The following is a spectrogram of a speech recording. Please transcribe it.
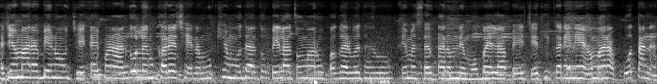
આજે અમારા બહેનો જે કાંઈ પણ આંદોલન કરે છે, એના મુખ્ય મુદ્દા તો પહેલાં તો અમારો પગાર વધારો તેમજ સરકાર અમને મોબાઈલ આપે, જેથી કરીને અમારા પોતાના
